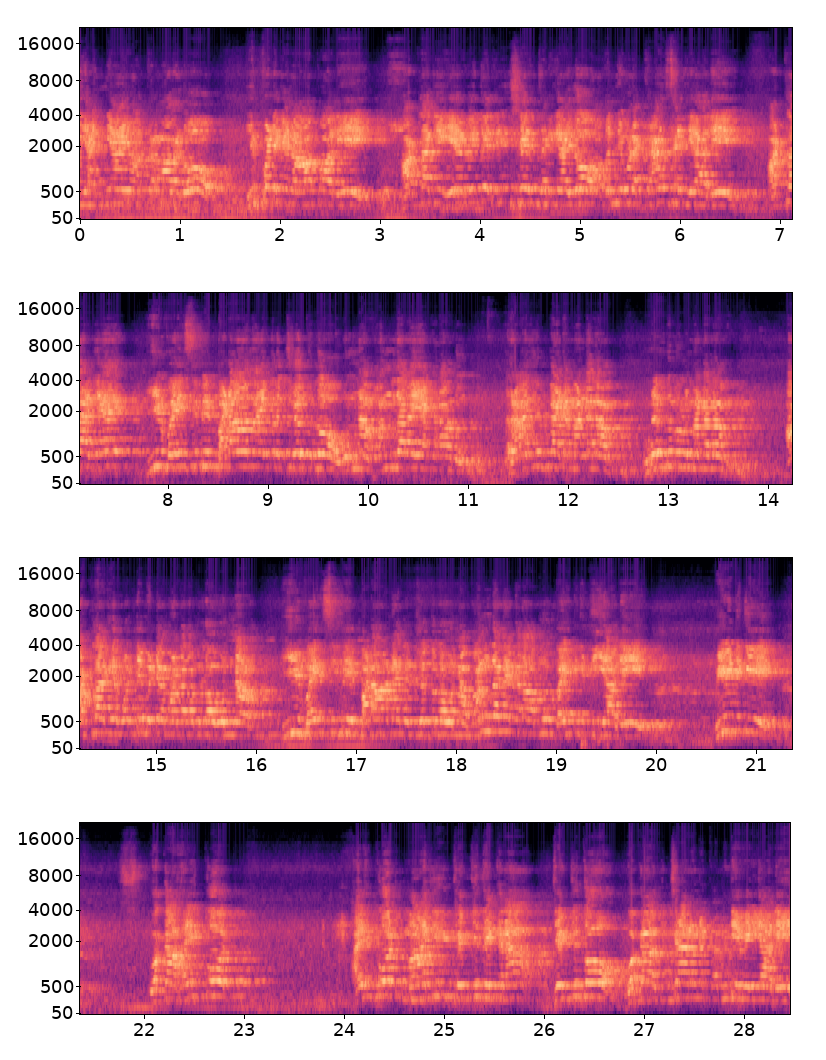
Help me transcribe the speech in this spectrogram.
ఈ అన్యాయం అక్రమాలను ఇప్పటికైనా ఆపాలి. అట్లాగే ఏవైతే రిజిస్ట్రేషన్ జరిగాయో అవన్నీ కూడా క్యాన్సిల్ చేయాలి. అట్లాగే ఈ వైసీపీ బడా నాయకుల చేతిలో ఉన్న వందల ఎకరాలు రాజంపేట మండలం నెందులూరు మండలం అట్లాగే ఒంటిమిట్ట మండలంలో ఉన్న ఈ వైసీపీ బడా నాయకుల ఉన్న వందల ఎకరాలు బయటికి తీయాలి. వీటికి ఒక హైకోర్టు హైకోర్టు మాజీ జడ్జి దగ్గర జడ్జితో ఒక విచారణ కమిటీ వేయాలి.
